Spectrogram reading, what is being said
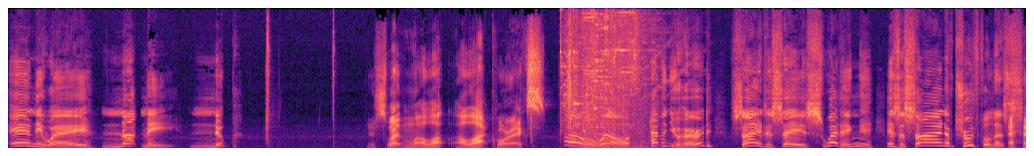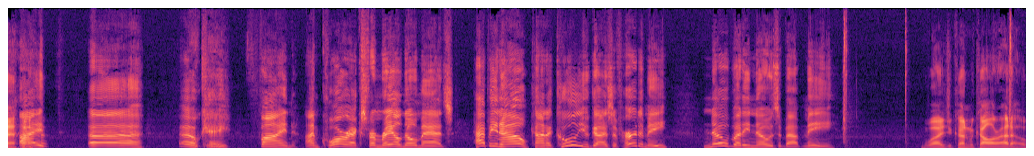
Anyway, not me. Nope. You're sweating a lot, a lot, Quarex. Oh, well, haven't you heard? Scientists say sweating is a sign of truthfulness. I, uh, okay, fine. I'm Quarex from Rail Nomads. Happy now? Kinda cool you guys have heard of me. Nobody knows about me. Why did you come to Colorado?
